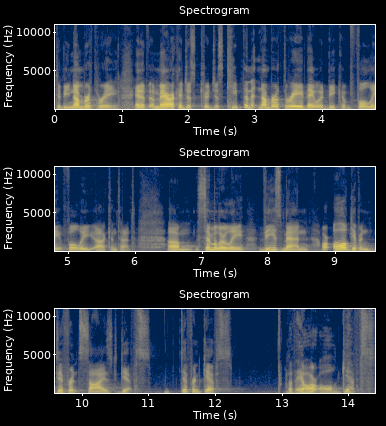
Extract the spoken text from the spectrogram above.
to be number three. And if America just could just keep them at number three, they would be fully, fully uh, content. Um, similarly, these men are all given different sized gifts, different gifts, but they are all gifts.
